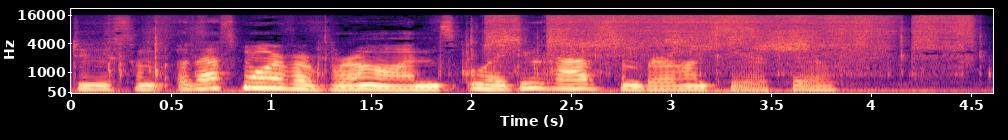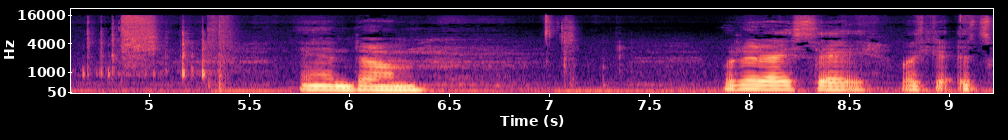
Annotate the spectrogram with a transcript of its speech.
do some, oh, that's more of a bronze. Oh, I do have some bronze here too. And, um, what did I say? Like, it's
